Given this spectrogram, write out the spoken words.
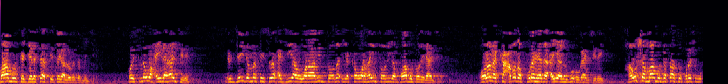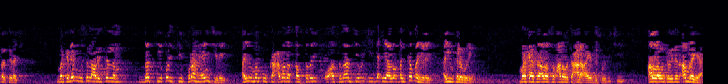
maamulka jalasaadka isagaa looga dambayn jiray. Qoysna waxay lahaan jireen. Xujayda markay soo xajiyaan waraabintooda iyo ka warhayntooda iyo maamulkooday lahaan jireen. Qolana kacbada furaheeda ayaa lagu ogaan jiray. Hawsha maamulka saasuu quraysh ugu qaybsanaa jiray. Marka nebigu sal alay wasalam dadkii qoyskii furaha hayn jiray ayuu markuu kacbada qabsaday oo asnaamtii wixii dhex yaallo dhan ka dahiray ayuu kala wareegay. Markaasaa alla subxaana wa tacaala aayadda soo dejiyey. Alla wuxuu idin amrayaa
